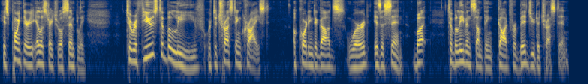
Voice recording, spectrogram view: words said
his point there he illustrates real simply. To refuse to believe or to trust in Christ according to God's word is a sin. But to believe in something God forbids you to trust in,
